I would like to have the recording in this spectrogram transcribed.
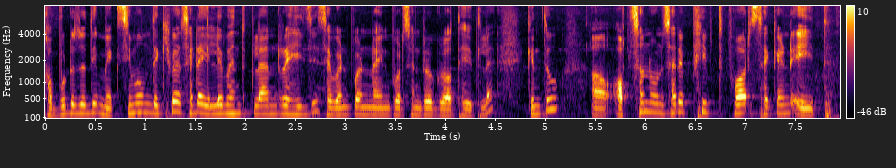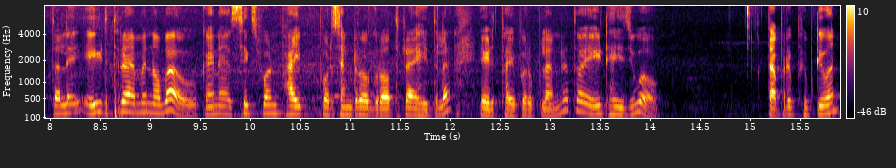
ସବୁଠୁ ଯଦି ମ୍ୟାକ୍ସିମମ୍ ଦେଖିବା ସେଇଟା ଇଲେଭେନ୍ଥ ପ୍ଲାନ୍ରେ ହେଇଛି ସେଭେନ୍ ପଏଣ୍ଟ ନାଇନ୍ ପରସେଣ୍ଟର ଗ୍ରୋଥ୍ ହେଇଥିଲା କିନ୍ତୁ ଅପସନ୍ ଅନୁସାରେ ଫିଫ୍ଥ ଫୋର୍ ସେକେଣ୍ଡ ଏଇଥ ତାହେଲେ ଏଇଥରେ ଆମେ ନେବା ଆଉ କାହିଁକିନା ସିକ୍ସ ପଏଣ୍ଟ ଫାଇଭ୍ ପରସେଣ୍ଟର ଗ୍ରୋଥ୍ଟା ହେଇଥିଲା ଏଇଟ୍ ଫାଇଭ୍ ପ୍ଲାନ୍ରେ ତ ଏଇଟ୍ ହେଇଯିବ ଆଉ ତାପରେ fifty one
